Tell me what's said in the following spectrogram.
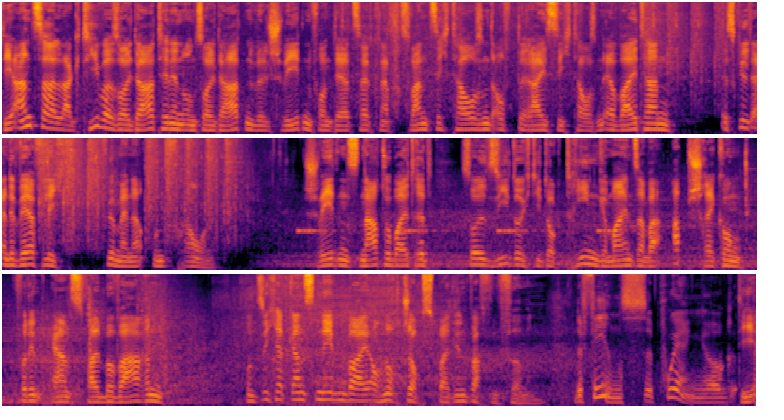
Die Anzahl aktiver Soldatinnen und Soldaten will Schweden von derzeit knapp 20.000 auf 30.000 erweitern. Es gilt eine Wehrpflicht für Männer und Frauen. Schwedens NATO-Beitritt soll sie durch die Doktrin gemeinsamer Abschreckung vor dem Ernstfall bewahren und sichert ganz nebenbei auch noch Jobs bei den Waffenfirmen. Die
